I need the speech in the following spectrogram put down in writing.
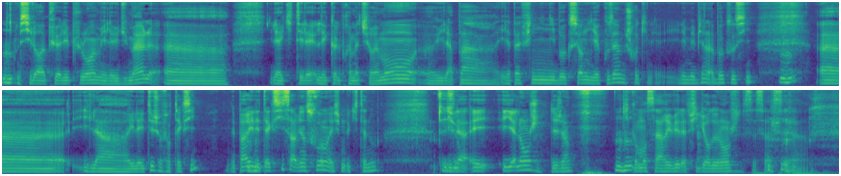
Même s'il aurait pu aller plus loin, mais il a eu du mal. Euh, il a quitté l'é- l'école prématurément. euh, il n'a pas, il a pas fini ni boxeur ni yakuza, mais je crois qu'il il aimait bien la boxe aussi. Mhm. Euh, il, a, il a été chauffeur de taxi. Et pareil, Mhm. les taxis, ça revient souvent dans les films de Kitano. Il a- et il y a l'ange déjà qui Mhm. commence à arriver, la figure de l'ange. C'est ça. c'est, euh,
